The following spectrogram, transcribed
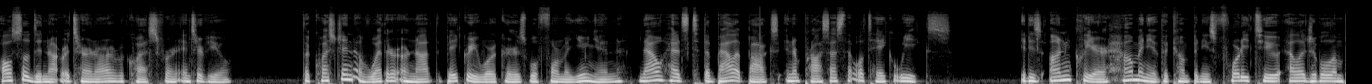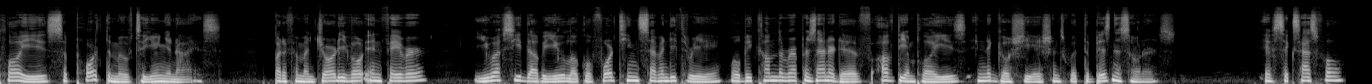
also did not return our request for an interview. The question of whether or not the bakery workers will form a union now heads to the ballot box in a process that will take weeks. It is unclear how many of the company's 42 eligible employees support the move to unionize, but if a majority vote in favor, UFCW Local 1473 will become the representative of the employees in negotiations with the business owners. If successful,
